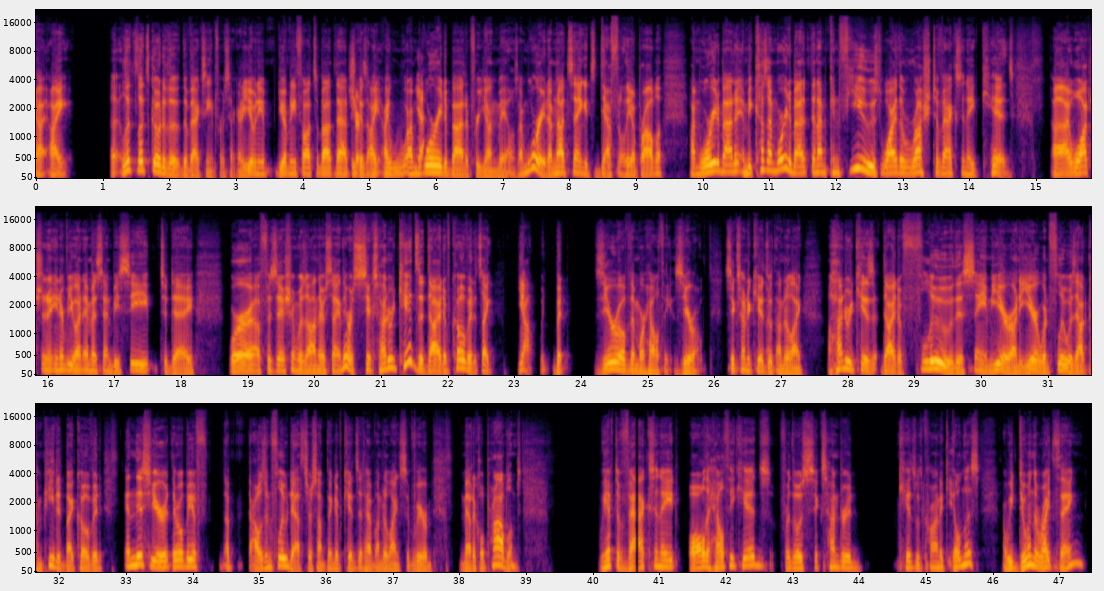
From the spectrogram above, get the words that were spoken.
i uh, let's let's go to the the vaccine for a second. Do you have any do you have any thoughts about that? Because sure. I, I I'm yeah. worried about it for young males. I'm worried. I'm not saying it's definitely a problem. I'm worried about it, and because I'm worried about it, then I'm confused why the rush to vaccinate kids. Uh, I watched an interview on MSNBC today where a physician was on there saying there were 600 kids that died of COVID. It's like, yeah, but zero of them were healthy. Zero. 600 kids with underlying 100 kids died of flu this same year on a year when flu was outcompeted by COVID. And this year, there will be a, a thousand flu deaths or something of kids that have underlying severe medical problems. We have to vaccinate all the healthy kids for those 600 kids with chronic illness. Are we doing the right thing?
